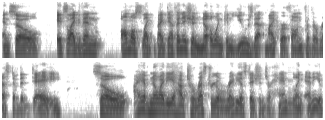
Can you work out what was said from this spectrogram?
And so it's like then almost like by definition no one can use that microphone for the rest of the day. So i have no idea how terrestrial radio stations are handling any of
